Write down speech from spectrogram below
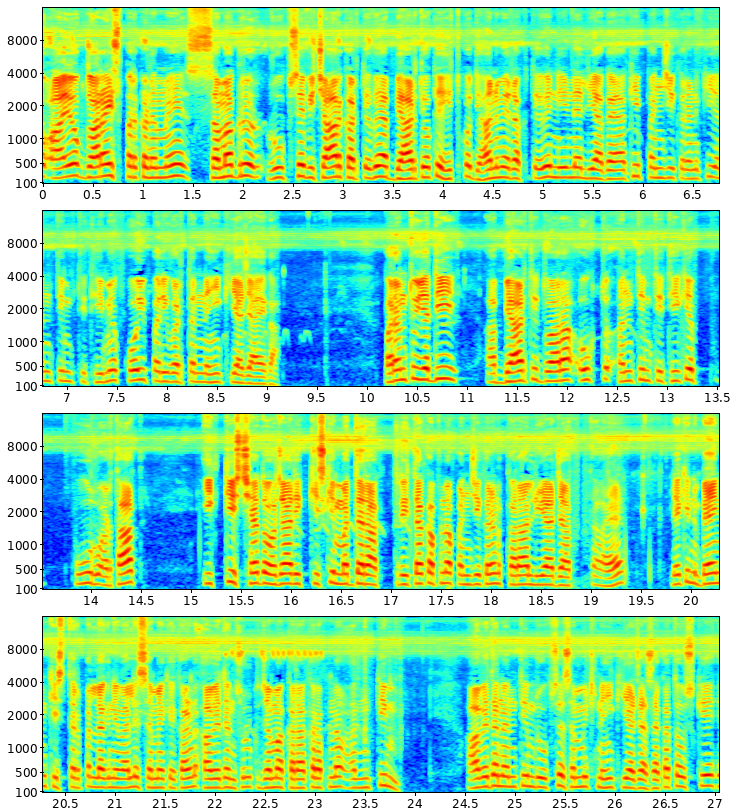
तो आयोग द्वारा इस प्रकरण में समग्र रूप से विचार करते हुए अभ्यर्थियों के हित को ध्यान में रखते हुए निर्णय लिया गया कि पंजीकरण की अंतिम तिथि में कोई परिवर्तन नहीं किया जाएगा। परंतु यदि अभ्यर्थी द्वारा उक्त अंतिम तिथि के पूर्व अर्थात 21 छः 2021 की मध्य रात्रि तक अपना पंजीकरण करा लिया जाता है, लेकिन बैंक स्तर पर लगने वाले समय के कारण आवेदन शुल्क जमा कराकर अपना अंतिम आवेदन अंतिम रूप से सबमिट नहीं किया जा सका तो उसके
